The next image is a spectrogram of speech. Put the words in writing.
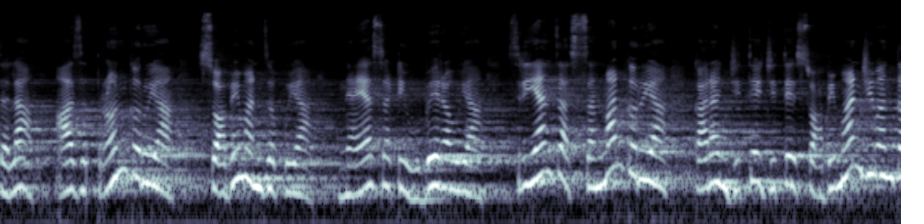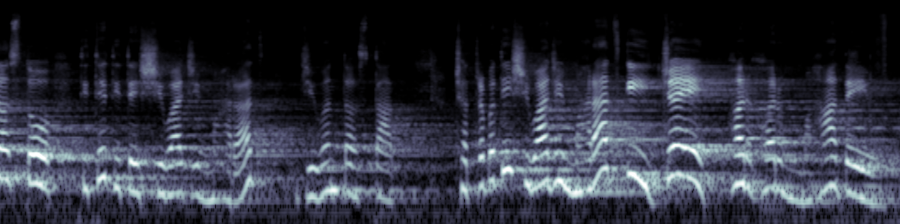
चला आज प्रण करूया स्वाभिमान जपूया न्यायासाठी उभे राहूया स्त्रियांचा सन्मान करूया कारण जिथे जिथे स्वाभिमान जिवंत असतो तिथे तिथे शिवाजी महाराज जिवंत असतात. छत्रपती शिवाजी महाराज की जय! हर हर महादेव!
